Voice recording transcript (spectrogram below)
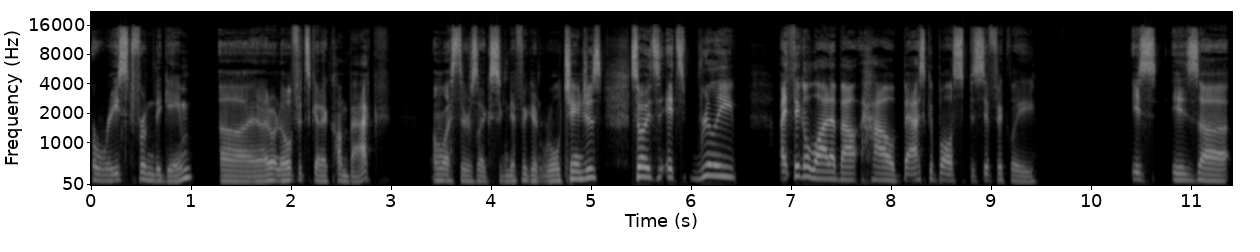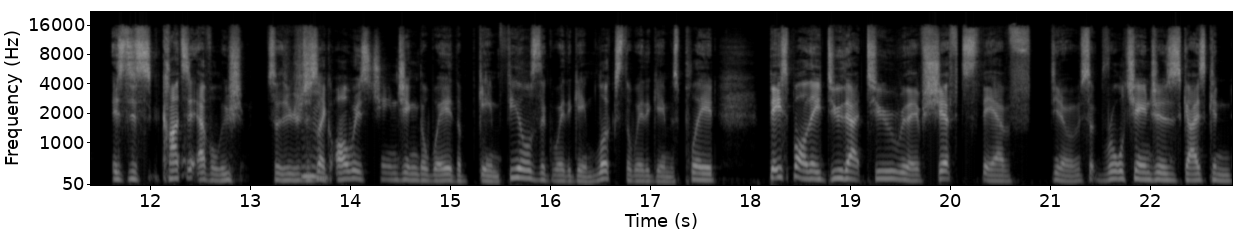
erased from the game. Uh, and I don't know if it's going to come back unless there's like significant rule changes. So it's it's really I think a lot about how basketball specifically is is uh is this constant evolution. So you're just Mhm. like always changing the way the game feels, the way the game looks, the way the game is played. Baseball, they do that too. They have shifts, they have you know some rule changes. Guys can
